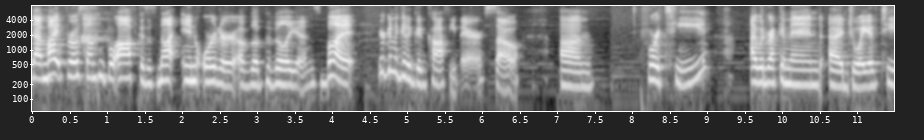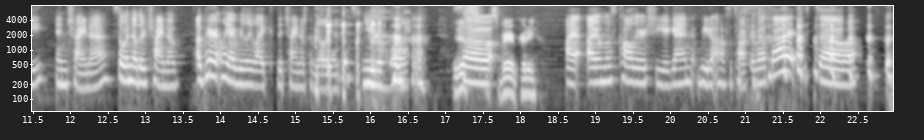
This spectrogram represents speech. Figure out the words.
that might throw some people off because it's not in order of the pavilions but you're gonna get a good coffee there. So um for tea i would recommend uh, joy of tea in china. So another china apparently i really like the china pavilion it's beautiful It is. So- it's very pretty. I, I almost called her a she again. We don't have to talk about that. so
